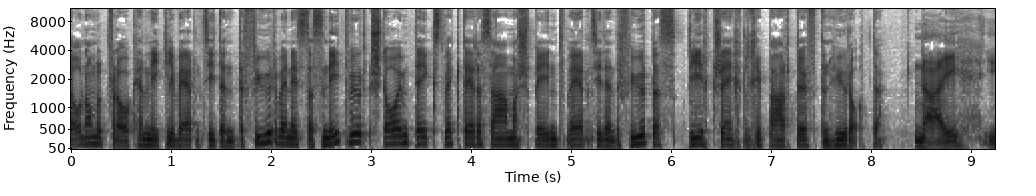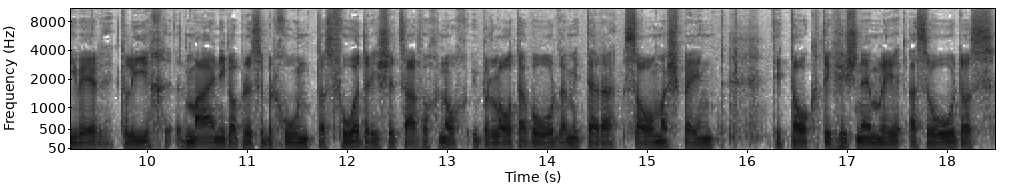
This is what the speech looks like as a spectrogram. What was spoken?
Da nochmal die Frage, Herr Nickli, wären Sie denn dafür, wenn jetzt das nicht würde stehen im Text wegen dieser Samenspende, wären Sie denn dafür, dass gleichgeschlechtliche Paare dürften heiraten? Nein, ich wäre gleicher Meinung, aber es überkommt, das Fuder ist jetzt einfach noch überladen worden mit der Samenspende. Die Taktik ist nämlich so, dass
